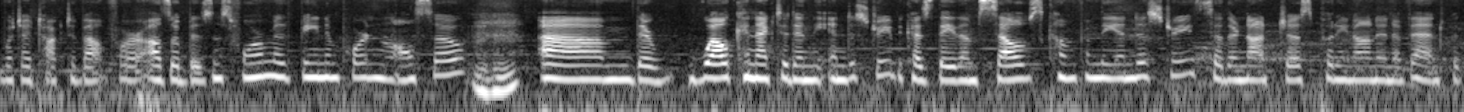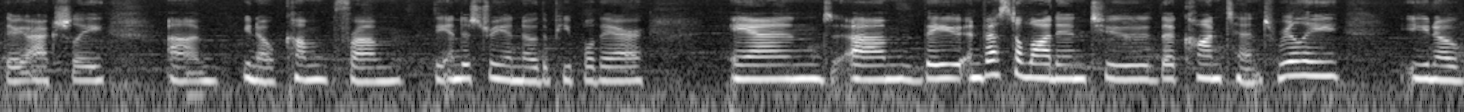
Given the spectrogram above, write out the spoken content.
which I talked about for Oslo Business Forum as being important also. Um, they're well connected in the industry because they themselves come from the industry, so they're not just putting on an event, but they actually, um, you know, come from the industry and know the people there. And um, they invest a lot into the content, really, you know,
